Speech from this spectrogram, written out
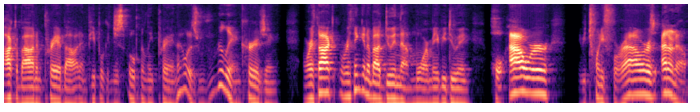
talk about and pray about, and people can just openly pray. And that was really encouraging. And we're thought we're thinking about doing that more, maybe doing whole hour, maybe 24 hours. I don't know,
